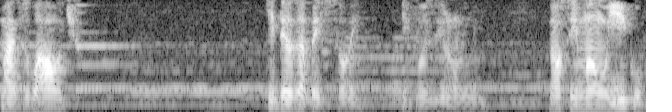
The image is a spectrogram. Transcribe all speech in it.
mas o áudio. Que Deus abençoe e vos ilumine. Nosso irmão Igor,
